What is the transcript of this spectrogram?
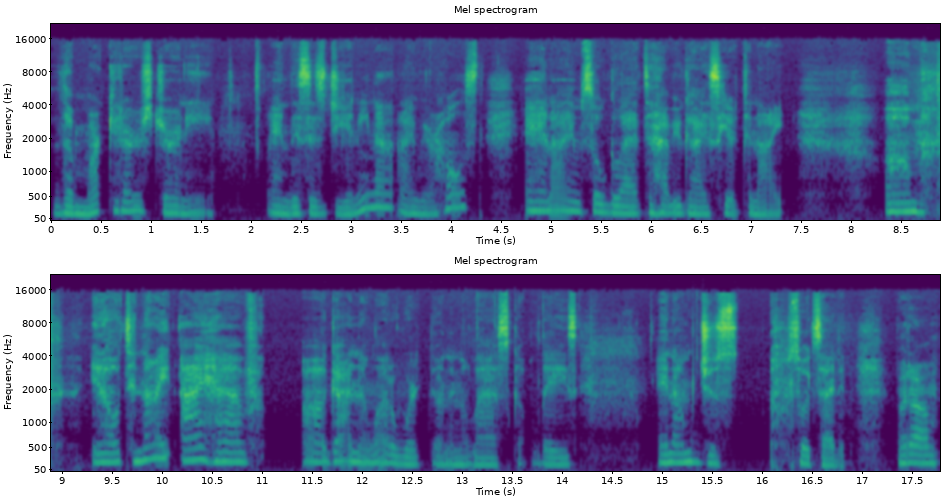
The Marketer's Journey. And this is Giannina. I'm your host, and I am so glad to have you guys here tonight. Um, you know, tonight I have uh, gotten a lot of work done in the last couple days, and I'm just so excited. But um,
